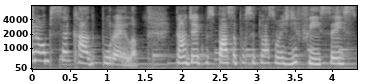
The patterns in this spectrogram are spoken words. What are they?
era obcecado por ela. Então a Jacobs passa por situações difíceis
